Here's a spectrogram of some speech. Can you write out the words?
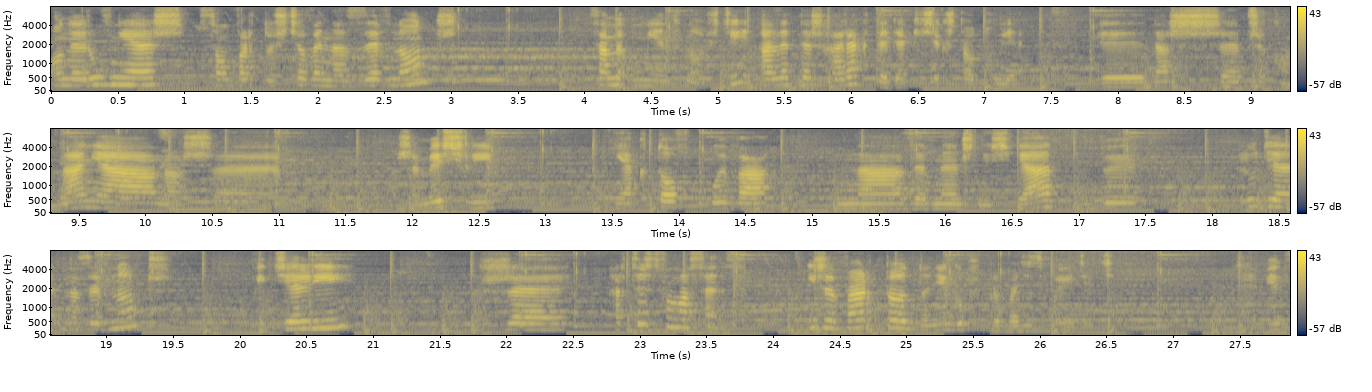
one również są wartościowe na zewnątrz, same umiejętności, ale też charakter, jaki się kształtuje. Yy, nasze przekonania, nasze nasze myśli, jak to wpływa na zewnętrzny świat, by ludzie na zewnątrz widzieli, że harcerstwo ma sens i że warto do niego przyprowadzić swoje dzieci. Więc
